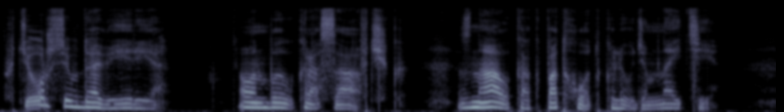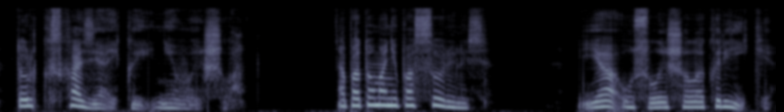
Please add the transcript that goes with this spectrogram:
Втерся в доверие. Он был красавчик. Знал, как подход к людям найти. Только с хозяйкой не вышло. А потом они поссорились. Я услышала крики.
